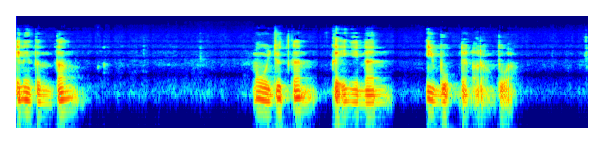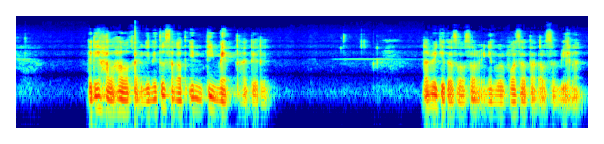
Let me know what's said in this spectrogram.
ini tentang mewujudkan keinginan ibu dan orang tua. Jadi hal-hal kayak gini tuh sangat intimate hadirin. Nabi kita SAW ingin berpuasa tanggal 9.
